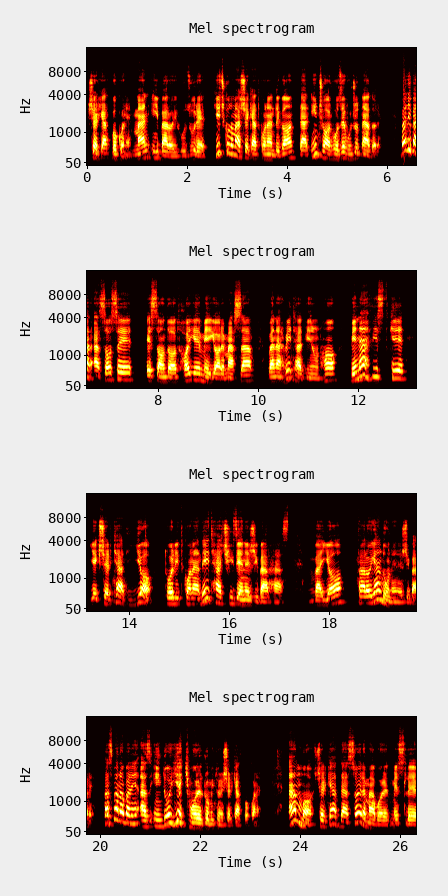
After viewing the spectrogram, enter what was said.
شرکت بکنه. منعی برای حضور هیچ کدوم از شرکت کنندگان در این چهار حوزه وجود نداره. ولی بر اساس استانداردهای معیار مصرف و نحوه تدوین اونها به نحوی است که یک شرکت یا تولید کننده تجهیز انرژی بر هست و یا فرایند اون انرژی بره. پس بنابراین از این دو یک مورد رو می‌تونه شرکت بکنه. اما شرکت در سایر موارد مثل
